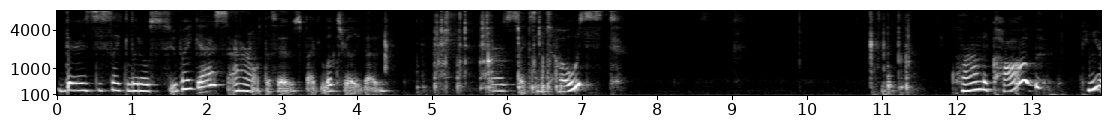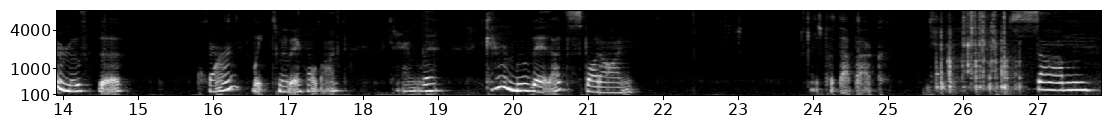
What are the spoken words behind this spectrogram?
There's this like little soup, I guess. I don't know what this is, but it looks really good. There's like some toast. Corn on the cob? Can you remove the corn? Wait, it's moving. Hold on. Can I remove it? You can remove it. That's spot on. Just put that back. Some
